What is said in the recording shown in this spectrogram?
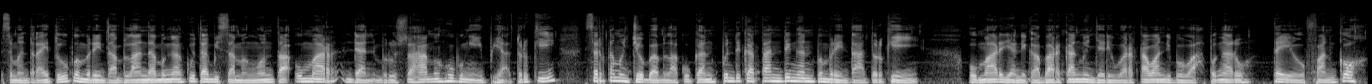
Sementara itu, pemerintah Belanda mengaku tak bisa mengontak Umar dan berusaha menghubungi pihak Turki serta mencoba melakukan pendekatan dengan pemerintah Turki. Umar yang dikabarkan menjadi wartawan di bawah pengaruh Theo van Gogh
